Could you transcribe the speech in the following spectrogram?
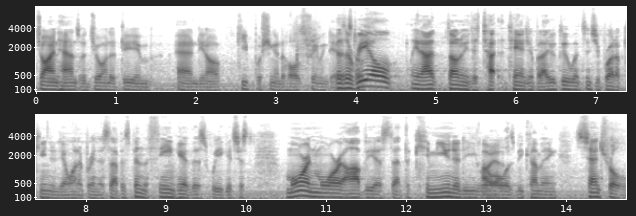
join hands with Joe and the team and you know keep pushing into whole streaming data. There's stuff. a real, you know, I don't mean to tangent, but I do, since you brought up community, I want to bring this up. It's been the theme here this week. It's just more and more obvious that the community role oh, yeah. is becoming central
